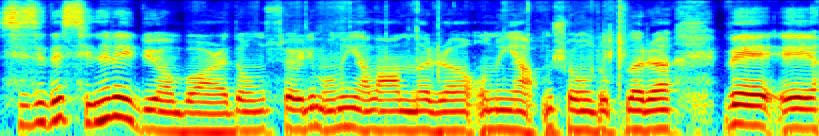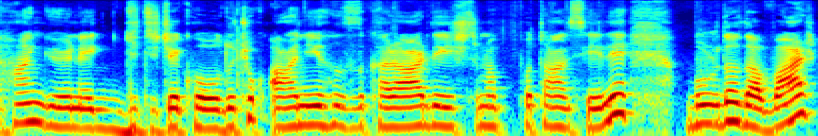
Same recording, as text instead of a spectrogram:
Sizi de sinir ediyor bu arada onu söyleyeyim. Onun yalanları, onun yapmış oldukları ve e, hangi yöne gidecek olduğu çok ani hızlı karar değiştirme potansiyeli burada da var.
